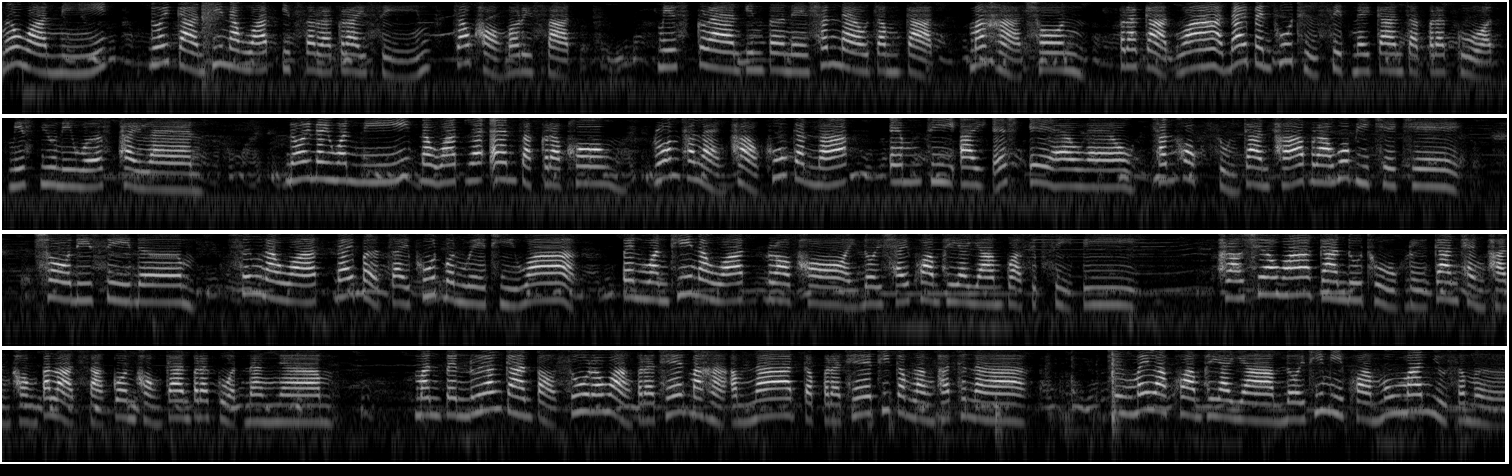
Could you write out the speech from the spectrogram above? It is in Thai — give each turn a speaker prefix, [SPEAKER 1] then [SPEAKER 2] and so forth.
[SPEAKER 1] เมื่อวานนี้ ด้วยการที่นวัดอิสระไกรศีล เจ้าของบริษัท Miss Grand International จำกัด มหาชน ประกาศว่าได้เป็นผู้ถือสิทธิ์ในการจัดประกวด Miss Universe Thailand โดยในวันนี้นวัดและแอนจักรพงศ์ร่วมแถลงข่าวคู่กันนะ MGIHALL ชั้น6ศูนย์การค้า Bravo BKK โชว์ดีซีเดิม ซึ่งนวัดได้เปิดใจพูดบนเวทีว่า เป็นวันที่นวัดรอคอยโดยใช้ความพยายามกว่า 14 ปี เพราะเชื่อว่าการดูถูกหรือการแข่งขันของตลาดสากลของการประกวดนางงาม มันเป็นเรื่องการต่อสู้ระหว่างประเทศมหาอำนาจกับประเทศที่กำลังพัฒนา จึงไม่ละความพยายามโดยที่มีความมุ่งมั่นอยู่เสมอ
